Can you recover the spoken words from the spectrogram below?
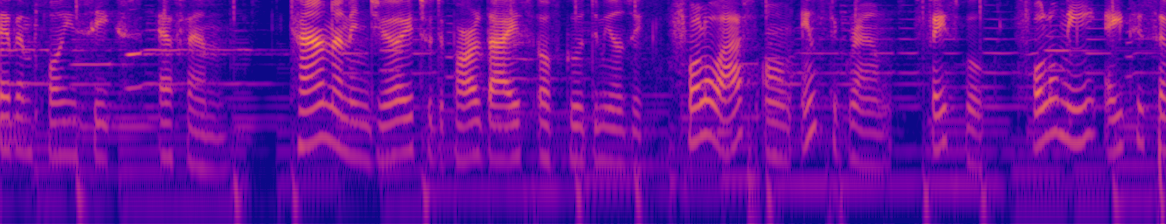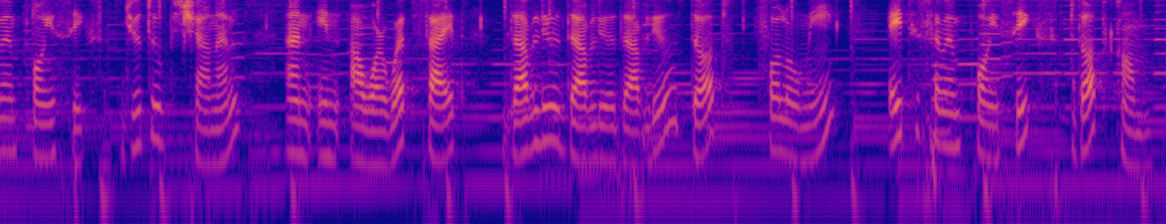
87.6 FM. Come and enjoy to the paradise of good music. Follow us on Instagram, Facebook, follow me 87.6 YouTube channel and in our website www.followme87.6.com.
